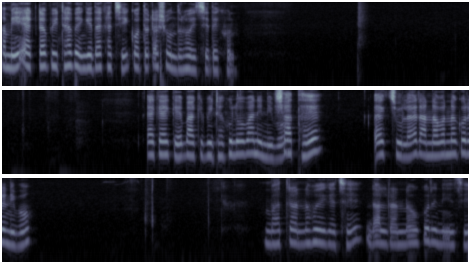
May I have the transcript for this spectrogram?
আমি একটা পিঠা ভেঙে দেখাচ্ছি, কতটা সুন্দর হয়েছে দেখুন। একে একে বাকি পিঠাগুলোও বানিয়ে নিব। সাথে এক চুলায় রান্না বান্না করে নিব। ভাত রান্না হয়ে গেছে ডাল রান্নাও করে নিয়েছি।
